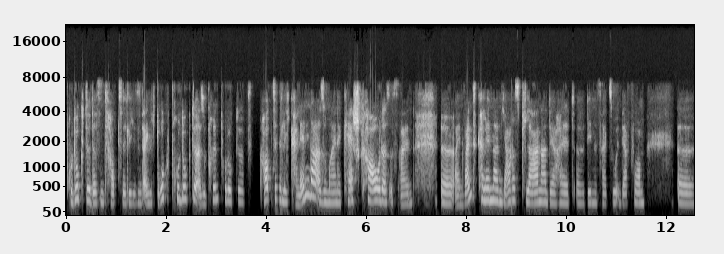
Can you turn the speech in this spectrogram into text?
Produkte. Das sind hauptsächlich, sind eigentlich Druckprodukte, also Printprodukte, hauptsächlich Kalender, also meine Cash Cow, das ist ein, äh, ein Wandkalender, ein Jahresplaner, der halt, äh, den es halt so in der Form äh,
